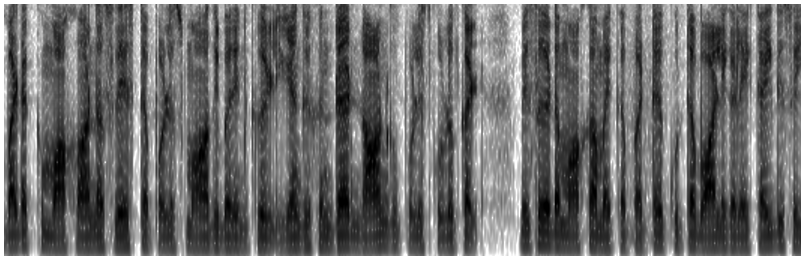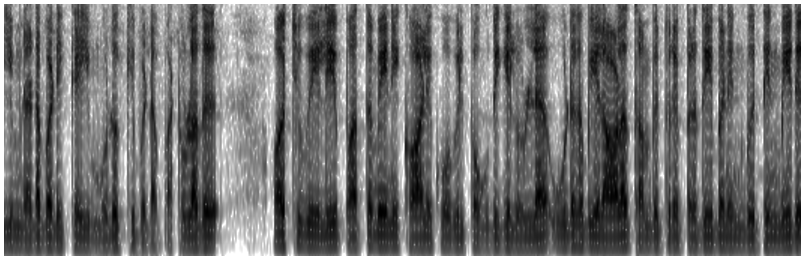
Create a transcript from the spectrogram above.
வடக்கு மாகாண சிரேஷ்ட பொலிஸ் மாதிபரின் கீழ் இயங்குகின்ற நான்கு பொலிஸ் குழுக்கள் விசேடமாக அமைக்கப்பட்டு குற்றவாளிகளை கைது செய்யும் நடவடிக்கை முடுக்கிவிடப்பட்டுள்ளது. ஆச்சுவேலி பத்தமேனி காளிகோவில் பகுதியில் உள்ள ஊடகவியலாளர் தம்பித்துறை பிரதீபனின் வீட்டின் மீது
